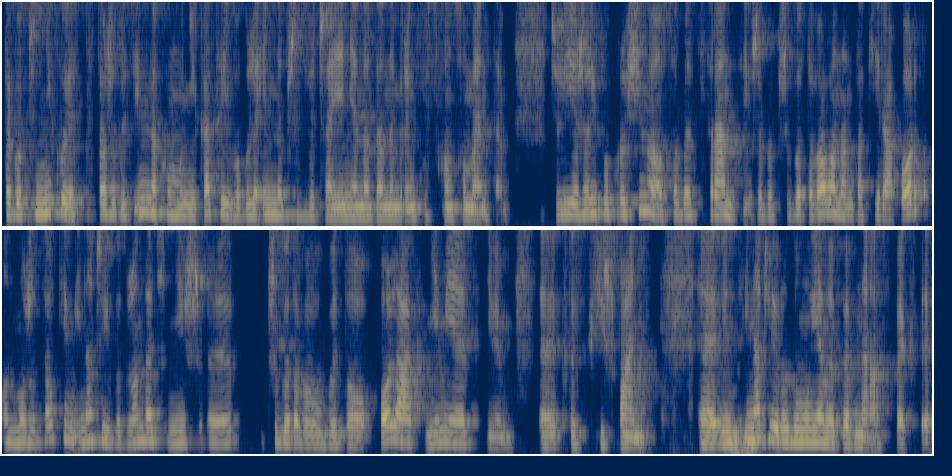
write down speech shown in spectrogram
tego czynniku jest to, że to jest inna komunikacja i w ogóle inne przyzwyczajenia na danym rynku z konsumentem. Czyli jeżeli poprosimy osobę z Francji, żeby przygotowała nam taki raport, on może całkiem inaczej wyglądać niż e, przygotowałby to Polak, Niemiec, nie wiem, e, ktoś z Hiszpanii. E, więc mhm. inaczej rozumujemy pewne aspekty.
